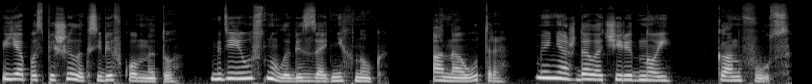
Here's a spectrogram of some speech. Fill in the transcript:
я поспешила к себе в комнату, где и уснула без задних ног. А на утро меня ждал очередной конфуз.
